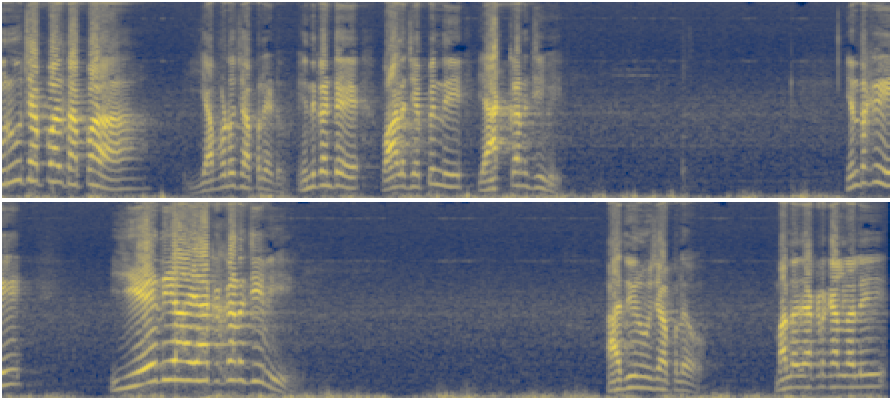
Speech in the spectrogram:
గురువు చెప్పాలి తప్ప ఎవడూ చెప్పలేడు. ఎందుకంటే వాళ్ళు చెప్పింది యాక్కన జీవి. ఇంతకీ ఏది ఆ ఏకకణ జీవి? అది నువ్వు చెప్పలేవు. మళ్ళీ అది ఎక్కడికి వెళ్ళాలి?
